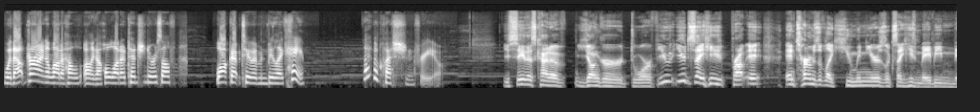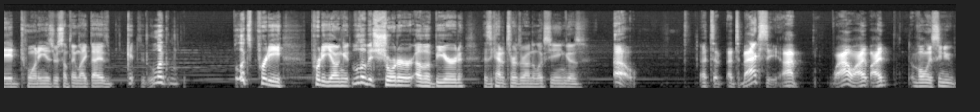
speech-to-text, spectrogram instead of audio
without drawing a lot of hel- like a whole lot of attention to herself, walk up to him and be like, "Hey, I have a question for you." you see this kind of younger dwarf. You you'd say he probably in terms of like human years looks like he's maybe mid twenties or something like that. Look looks pretty pretty young. A little bit shorter of a beard as he kind of turns around and looks at you and goes, "Oh, a, ta- a tabaxi. I wow. I I've only seen you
